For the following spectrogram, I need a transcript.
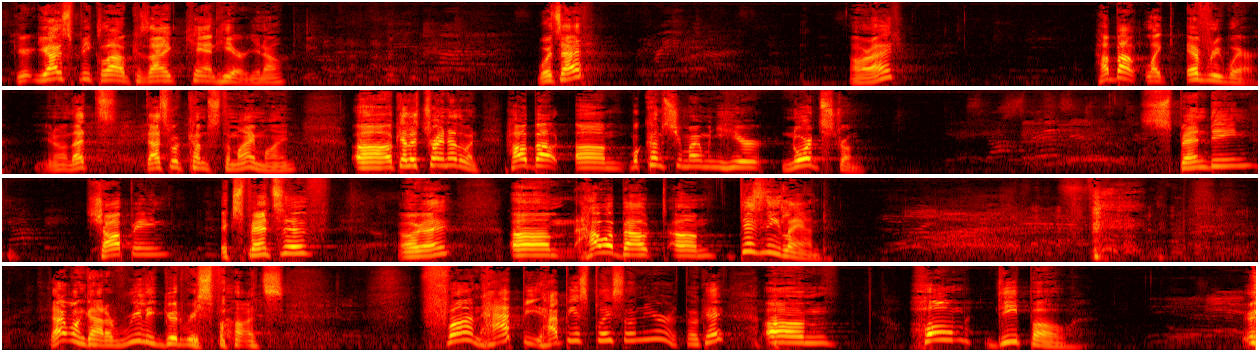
You, got to speak loud because I can't hear, you know? What's that? All right. How about like everywhere? You know, that's, that's what comes to my mind. Uh, okay, let's try another one. How about um, what comes to your mind when you hear Nordstrom? Spending, shopping, expensive. Okay. Um, how about um, Disneyland? That one got a really good response. Fun, happy, happiest place on the earth, okay? Um, Home Depot.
